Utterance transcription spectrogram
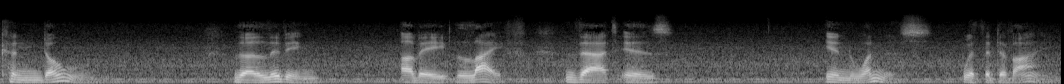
condone the living of a life that is in oneness with the divine.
